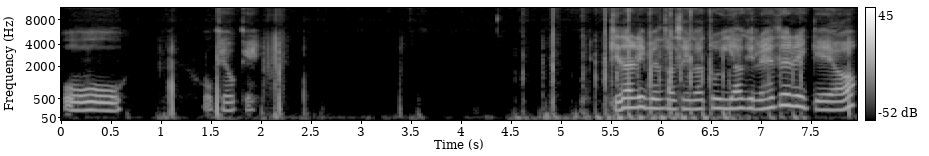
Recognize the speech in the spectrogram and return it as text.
오, 오케이 오케이. 기다리면서 제가 또 이야기를 해드릴게요.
